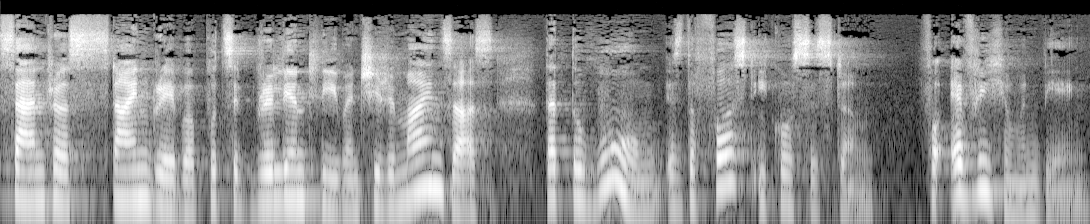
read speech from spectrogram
Sandra, Sandra puts it brilliantly when she reminds us that the womb is the first ecosystem for every human being.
